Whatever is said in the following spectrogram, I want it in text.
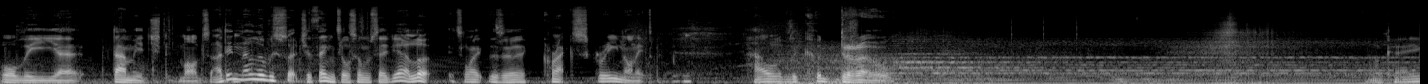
all the uh, damaged mods. I didn't know there was such a thing until someone said, yeah, look, it's like there's a cracked screen on it. Howl of the Kubrow. Okay,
